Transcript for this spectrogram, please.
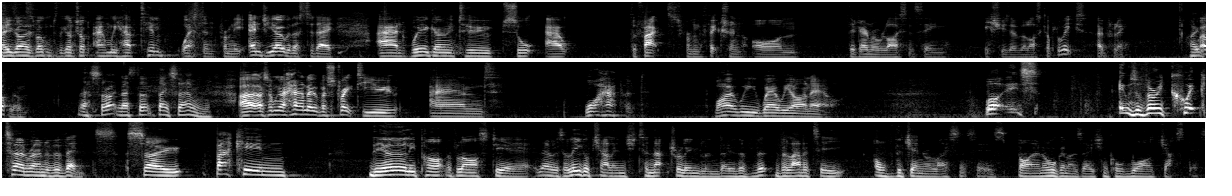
Hey guys, welcome to the Gun Shop, and we have Tim Weston from the NGO with us today, and we're going to sort out the facts from the fiction on the general licensing issues over the last couple of weeks, hopefully. Hopefully. Welcome. That's all right. Nice to- thanks for having me. Uh, so I'm going to hand over straight to you, and what happened? Why are we where we are now? Well, it's it was a very quick turnaround of events. So back in the early part of last year, there was a legal challenge to Natural England over the validity of the general licences by an organisation called Wild Justice.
